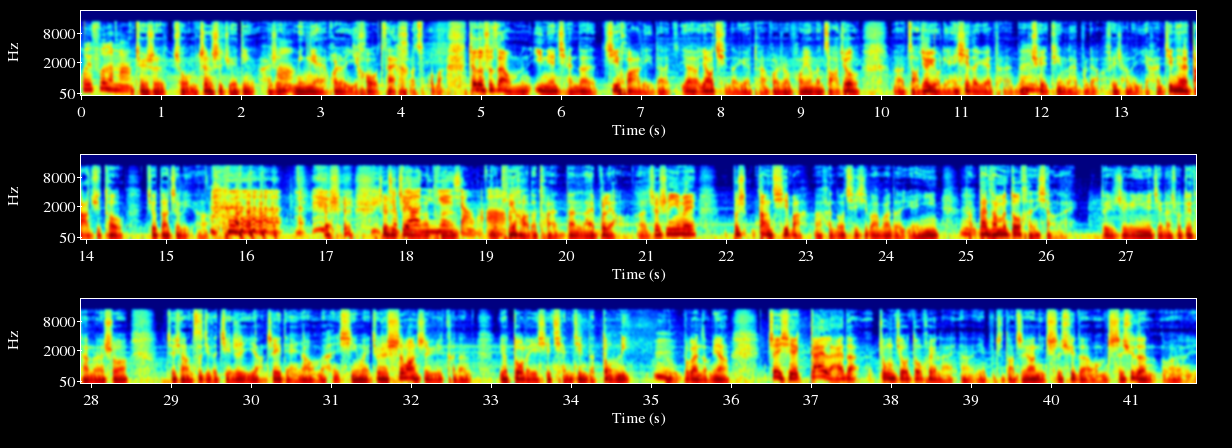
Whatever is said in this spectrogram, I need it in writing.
回复了吗？就是说我们正式决定，还是啊明年或者以后再合作吧。这都是在我们一年前的计划里的，要邀请的乐团，或者说朋友们早就呃早就有联系的乐团，但嗯确定来不了，非常的遗憾。今天的大剧透就到这里啊，就是就是就不要你这两个团念想了啊呃，挺好的团，但来不了啊、呃就是因为不是档期吧啊，很多七七八八的原因，嗯但他们都很想来。对这个音乐节来说，对他们来说，就像自己的节日一样，这一点让我们很欣慰。就是失望之余，可能又多了一些前进的动力。嗯，不管怎么样，这些该来的终究都会来啊！也不知道，只要你持续的，我们持续的呃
